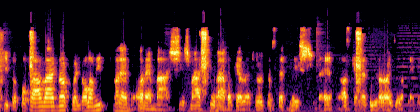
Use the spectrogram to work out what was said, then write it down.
akit a pofán vágnak, vagy valamit, hanem, hanem más, és más ruhába kellett öltöztetni, és azt kellett újra rajzolni.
